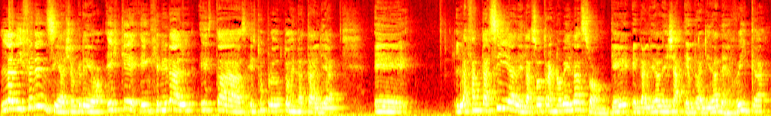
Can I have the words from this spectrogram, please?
La diferencia, yo creo, es que en general estas, estos productos de Natalia, eh, la fantasía de las otras novelas son que en realidad ella en realidad es rica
